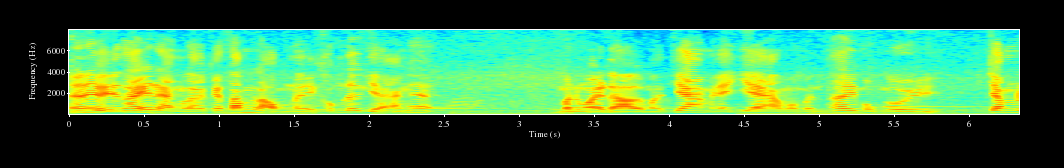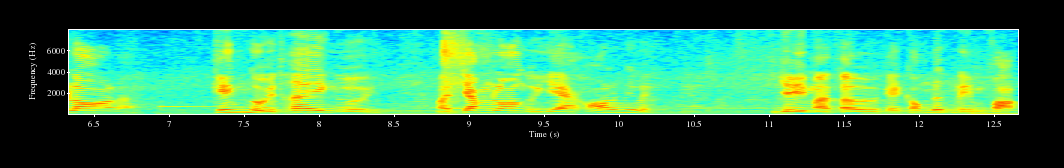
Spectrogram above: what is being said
nên quý vị thấy rằng là cái tấm lòng này không đơn giản á. Mình ngoài đời mà cha mẹ già mà mình thuê một người chăm lo là kiếm người thuê người mà chăm lo người già khó lắm quý vị. Vậy mà từ cái công đức niệm phật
